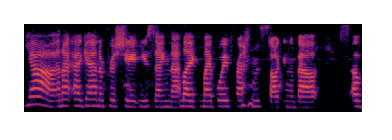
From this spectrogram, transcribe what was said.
Yeah, and I again appreciate you saying that. Like my boyfriend was talking about uh,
